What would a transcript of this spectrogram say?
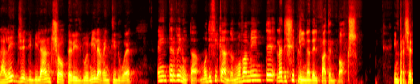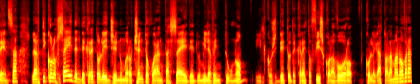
La legge di bilancio per il 2022 è intervenuta modificando nuovamente la disciplina del patent box. In precedenza, l'articolo 6 del decreto legge numero 146 del 2021, il cosiddetto decreto fisco lavoro collegato alla manovra,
